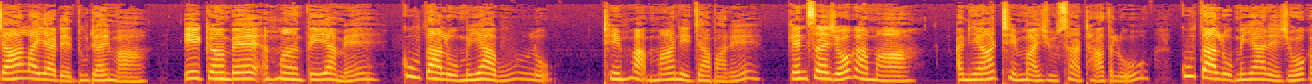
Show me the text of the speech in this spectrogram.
ကြားလိုက်ရတဲ့သူတိုင်းမှာဧကံပဲအမှန်သေးရမယ်။ကုသလို့မရဘူးလို့ထင်မှတ်မှားနေကြပါတယ်။ကင်ဆာယောဂမှာ အများထင်မှယူဆထားသလို ကုသလို့မရတဲ့ယောဂ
